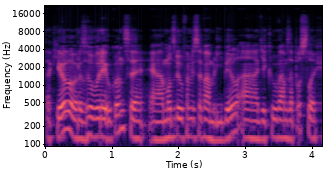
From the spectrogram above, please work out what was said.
Tak jo, rozhovor je u konce. Já moc doufám, že se vám líbil a děkuji vám za poslech.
